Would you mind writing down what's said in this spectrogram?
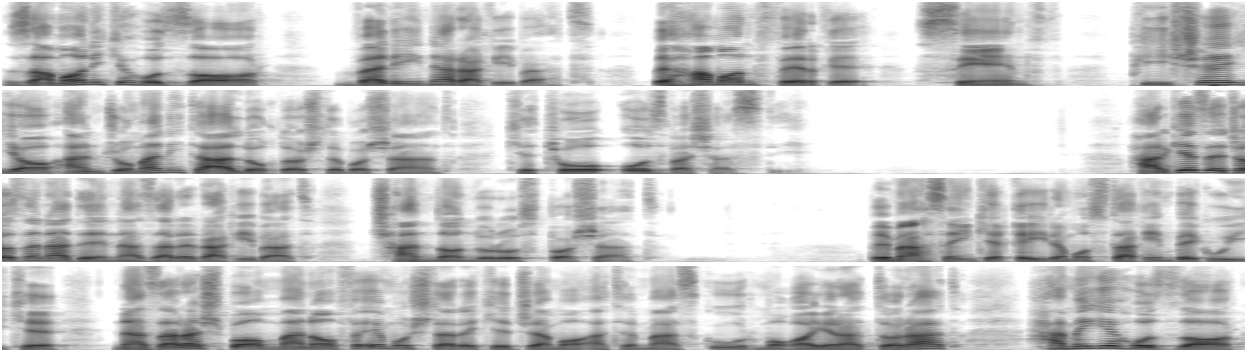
زمانی که حضار ولی نرقیبت به همان فرقه سنف پیشه یا انجمنی تعلق داشته باشند که تو عضوش هستی. هرگز اجازه نده نظر رقیبت چندان درست باشد. به محض اینکه غیر مستقیم بگویی که نظرش با منافع مشترک جماعت مذکور مقایرت دارد همه حضار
